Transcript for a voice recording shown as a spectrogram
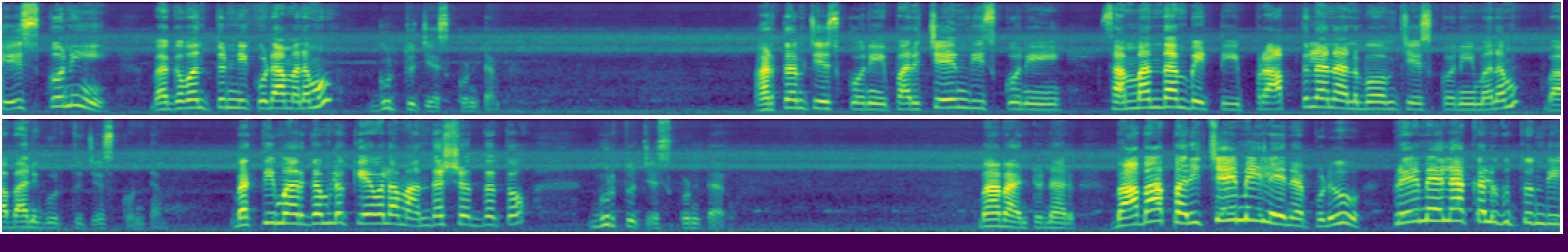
చేసుకొని భగవంతుణ్ణి కూడా మనము గుర్తు చేసుకుంటాం. అర్థం చేసుకొని పరిచయం తీసుకొని సంబంధం పెట్టి ప్రాప్తులను అనుభవం చేసుకొని మనం బాబాని గుర్తు చేసుకుంటాం. భక్తి మార్గంలో కేవలం అంధశ్రద్ధతో గుర్తు చేసుకుంటారు. బాబా అంటున్నారు బాబా పరిచయమే లేనప్పుడు ప్రేమ ఎలా కలుగుతుంది?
